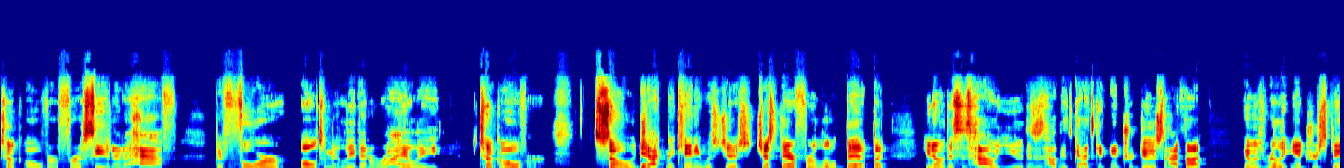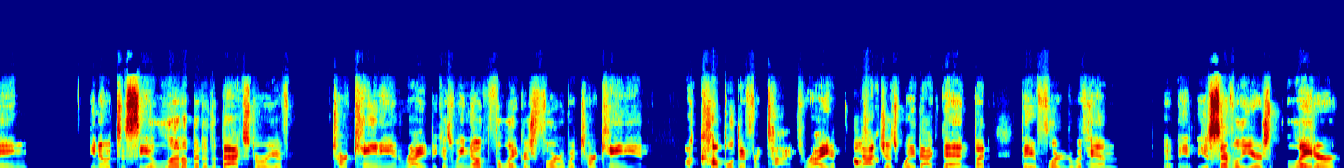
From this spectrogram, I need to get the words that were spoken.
took over for a season and a half before ultimately then Riley took over. So Jack McKinney was just just there for a little bit, but you know, this is how you this is how these guys get introduced. And I thought it was really interesting, you know, to see a little bit of the backstory of Tarkanian, right? Because we know that the Lakers flirted with Tarkanian a couple different times, right? Oh. Not just way back then, but they flirted with him uh, several years later.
